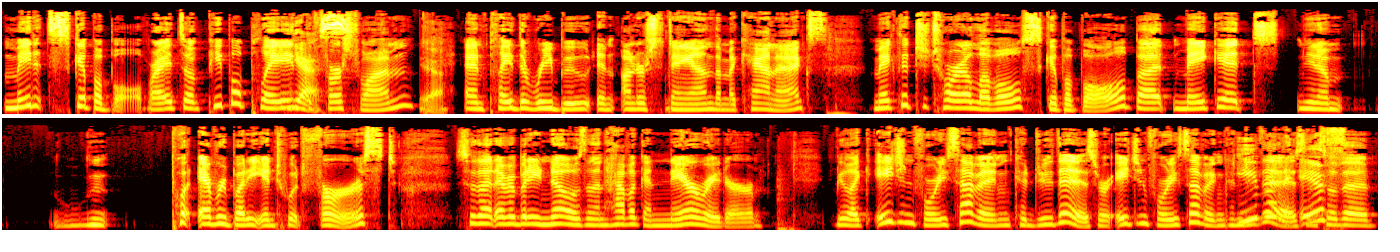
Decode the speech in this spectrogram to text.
made it skippable, right? So if people played Yes. the first one Yeah. and played the reboot and understand the mechanics, make the tutorial level skippable, but make it, you know, m- put everybody into it first so that everybody knows and then have like a narrator be like agent 47 could do this or agent 47 could do Even this and so the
